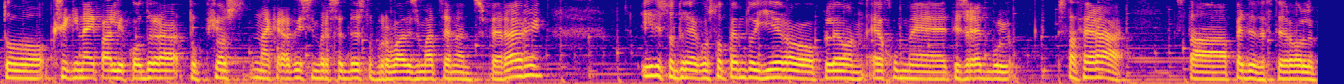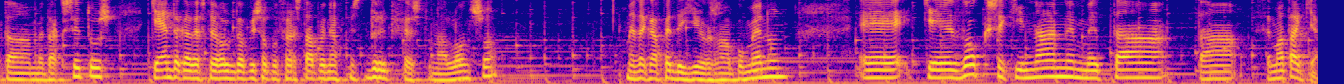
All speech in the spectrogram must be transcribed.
Το ξεκινάει πάλι η κόντρα το ποιος να κρατήσει η Mercedes το προβάδισμά της έναντι της Ferrari. Ήδη στον 35ο γύρο πλέον έχουμε τις Red Bull σταθερά στα 5 δευτερόλεπτα μεταξύ τους και 11 δευτερόλεπτα πίσω από το Verstappen έχουμε στην τρίτη θέση του Αλόνσο με 15 γύρους να απομένουν. Ε, και εδώ ξεκινάνε μετά τα θεματάκια.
